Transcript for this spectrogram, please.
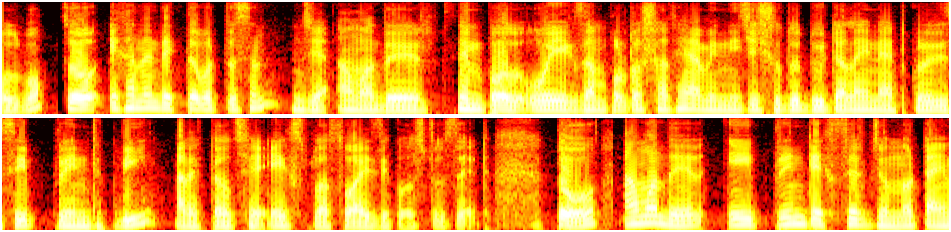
বলব। তো এখানে দেখতে পারতেছেন যে আমাদের সিম্পল ওই এক্সাম্পলটার সাথে আমি নিচে শুধু দুইটা লাইন অ্যাড করে দিছি প্রিন্ট বি আরেকটা হচ্ছে X plus Y equals to Z তো, আমাদের এই প্রিন্ট এক্সের জন্য টাইম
